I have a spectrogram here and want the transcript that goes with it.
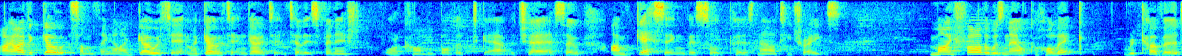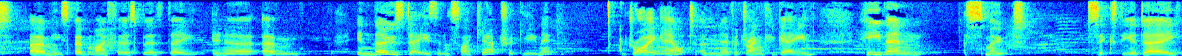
I either go at something and I go at it and I go at it and go at it until it's finished, or I can't be bothered to get out of the chair. So I'm guessing this sort of personality traits. My father was an alcoholic, recovered. Um, he spent my first birthday in a, um, in those days, in a psychiatric unit, drying out and never drank again. He then smoked 60 a day,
